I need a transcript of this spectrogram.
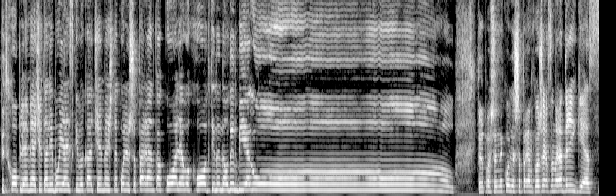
Підхоплює м'яч Віталій Буєльський, викачує м'яч на Колю Шапаренка. Коля виходить і не на один б'є гол. Перепрошую, не Коля Шапаренко, Жерсон Родрігес.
